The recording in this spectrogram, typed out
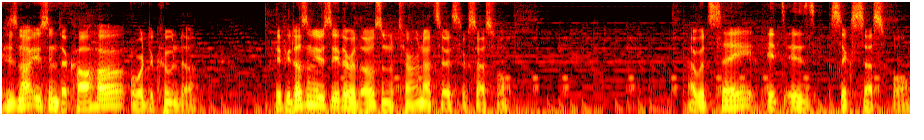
He's not using Dekaja or Dekunda. If he doesn't use either of those in a turn, I'd say it's successful. I would say it is successful.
